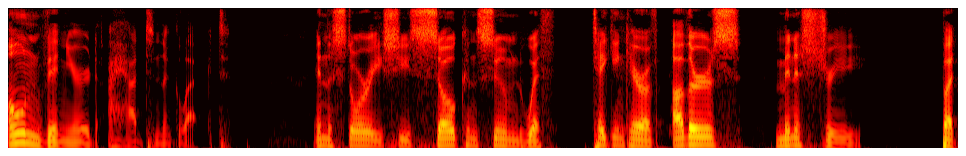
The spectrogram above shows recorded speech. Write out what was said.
own vineyard I had to neglect." In the story, she's so consumed with taking care of others' ministry, but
